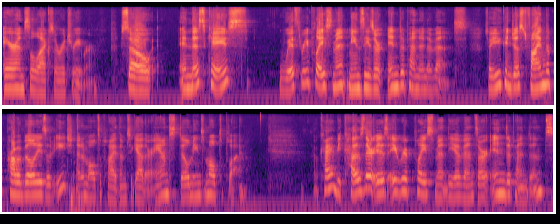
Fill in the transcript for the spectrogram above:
Aaron selects a retriever. So in this case, with replacement means these are independent events. So you can just find the probabilities of each and multiply them together. And still means multiply. Okay, because there is a replacement, the events are independent.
